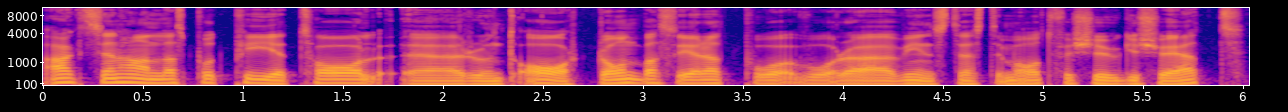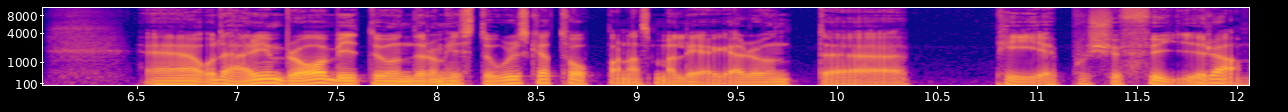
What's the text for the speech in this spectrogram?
Aktien handlas på ett P tal eh, runt 18 baserat på våra vinstestimat för 2021. Eh, och det här är en bra bit under de historiska topparna som har legat runt eh, P på 24.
